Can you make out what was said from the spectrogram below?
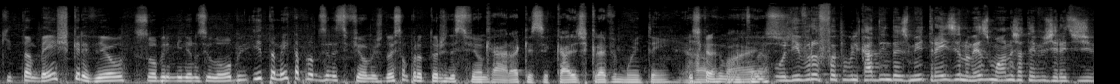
que também escreveu sobre Meninos e Lobos e também tá produzindo esse filme. Os dois são produtores desse filme. Caraca, esse cara escreve muito, hein? Escreve muito, né? O livro foi publicado em 2003 e no mesmo ano já teve os direitos de,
